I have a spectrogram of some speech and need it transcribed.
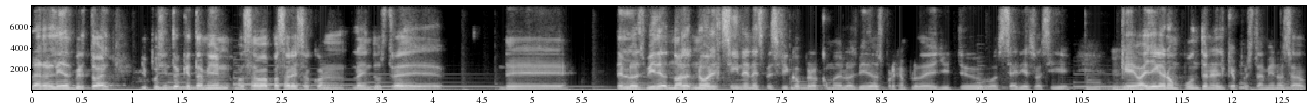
la realidad virtual. Y pues siento que también, o sea, va a pasar eso con la industria de, de, de los videos, no, no, el cine en específico, pero como de los videos, por ejemplo, de YouTube o series o así, que va a llegar a un punto en el que pues también, o sea,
